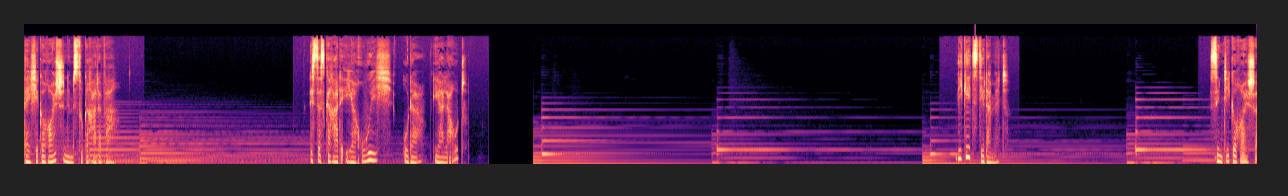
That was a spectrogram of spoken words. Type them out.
Welche Geräusche nimmst du gerade wahr? Ist es gerade eher ruhig oder eher laut? Geht's dir damit? Sind die Geräusche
